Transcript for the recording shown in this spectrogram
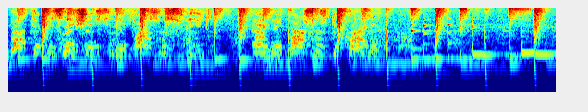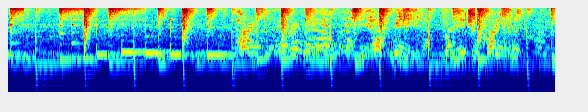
the possessions to the apostles' feet, and the apostles departed. Pardoned every man as he had need from each acquaintance.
